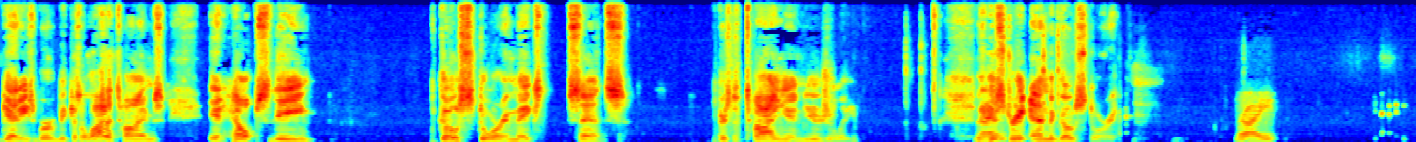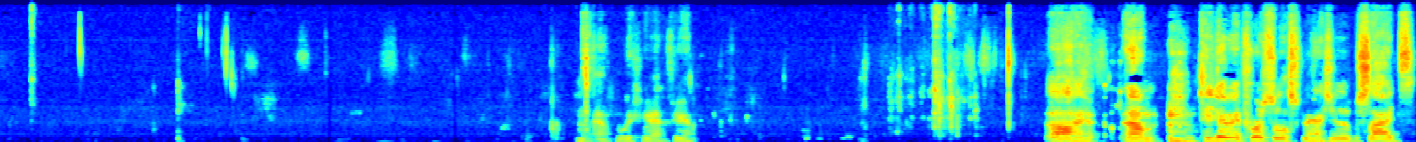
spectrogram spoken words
Gettysburg because a lot of times it helps the ghost story make sense. There's a tie-in usually the Right. history and the ghost story. Right. Yeah, we have Oh, um, you have any personal experiences besides?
